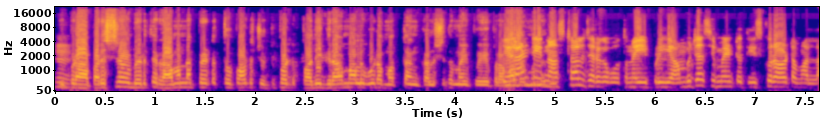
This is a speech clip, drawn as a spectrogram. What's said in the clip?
ఇప్పుడు ఆ పరిశ్రమ పెడితే రామన్నపేటతో పాటు చుట్టుపక్కల పది గ్రామాలు కూడా మొత్తం కలుషితం అయిపోయే ప్రమాదం ఎలాంటి. నష్టాలు జరగబోతున్నాయి? ఇప్పుడు ఈ అంబుజా సిమెంట్ తీసుకురావటం వల్ల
